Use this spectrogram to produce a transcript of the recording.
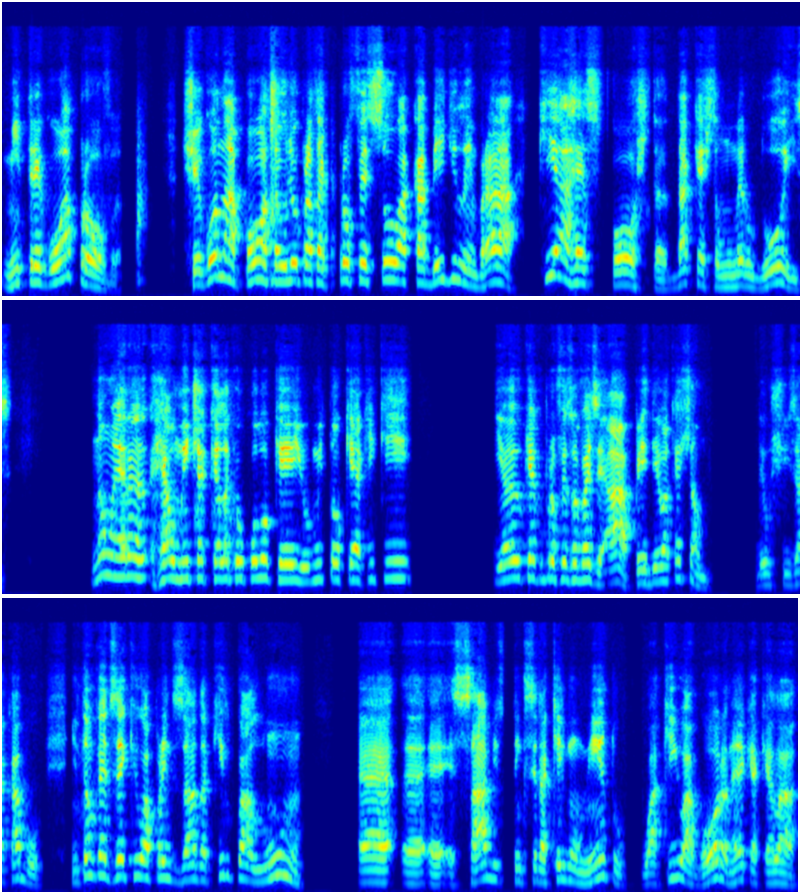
me entregou a prova. Chegou na porta, olhou para trás, professor, acabei de lembrar que a resposta da questão número 2 não era realmente aquela que eu coloquei. Eu me toquei aqui que. E aí o que, é que o professor vai dizer? Ah, perdeu a questão. Deu X e acabou. Então quer dizer que o aprendizado, aquilo que o aluno é, é, é, sabe, tem que ser aquele momento, o aqui e o agora, né? Que é aquela,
